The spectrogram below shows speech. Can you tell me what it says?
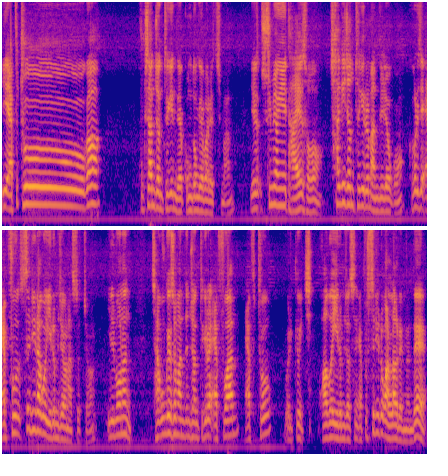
이 F2가 국산 전투기인데 공동 개발했지만 수명이 다해서 차기 전투기를 만들려고 그걸 이제 F3라고 이름 지어놨었죠. 일본은 자국에서 만든 전투기를 F1, F2 뭐 이렇게 과거에 이름 졌으니 F3로 가려 그랬는데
